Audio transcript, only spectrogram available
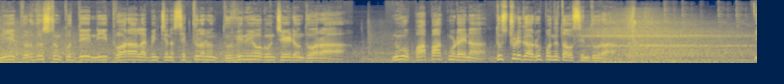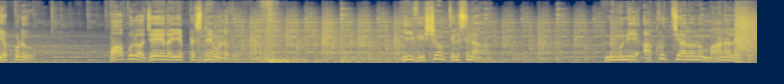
నీ దురదృష్టం కొద్దీ నీ ద్వారా లభించిన శక్తులను దుర్వినియోగం చేయడం ద్వారా నువ్వు పాపాత్ముడైన దుష్టుడిగా రూపొందుతావు సింధూరా. ఎప్పుడు పాపులు అజేయులయ్యే ప్రశ్నే ఉండదు. ఈ విషయం తెలిసినా నువ్వు నీ అకృత్యాలను మానలేదు.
